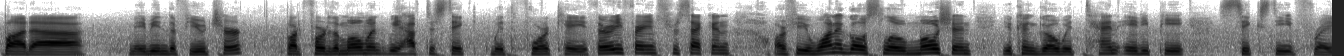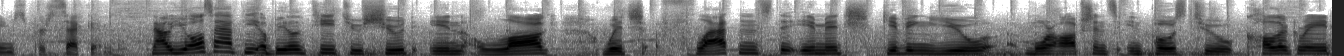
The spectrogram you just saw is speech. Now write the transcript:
but uh, maybe in the future. But for the moment, we have to stick with 4K 30 frames per second, or if you wanna go slow motion, you can go with 1080p 60 frames per second. Now you also have the ability to shoot in log, which flattens the image, giving you more options in post to color grade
